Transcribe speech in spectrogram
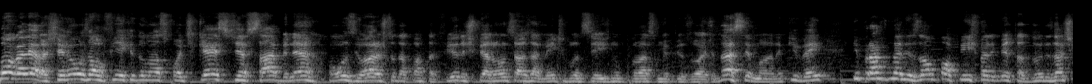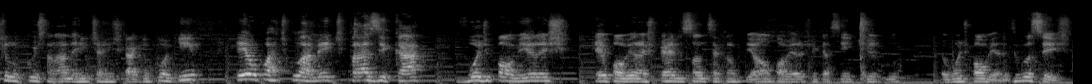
Bom, galera, chegamos ao fim aqui do nosso podcast. Já sabe, né? 11 horas toda quarta-feira. Espero ansiosamente vocês no próximo episódio da semana que vem. E para finalizar, um palpite para Libertadores. Acho que não custa nada a gente arriscar aqui um pouquinho. Eu, particularmente, para zicar, vou de Palmeiras. Que aí o Palmeiras perde, o Santos é campeão. O Palmeiras fica sem título. Eu vou de Palmeiras. E vocês?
